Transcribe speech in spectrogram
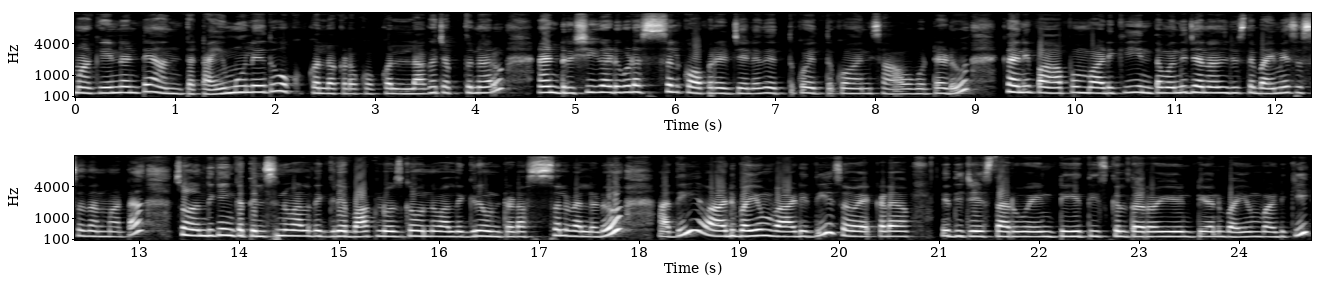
మాకేంటంటే అంత టైము లేదు. ఒక్కొక్కళ్ళు అక్కడ ఒక్కొక్కళ్ళలాగా చెప్తున్నారు. అండ్ రిషి గడు కూడా అస్సలు కోఆపరేట్ చేయలేదు. ఎత్తుకో ఎత్తుకో అని సావగొట్టాడు. కానీ పాపం వాడికి ఇంతమంది జనాలు చూస్తే భయం వేసేస్తుంది అనమాట సో అందుకే ఇంకా తెలిసిన వాళ్ళ దగ్గరే బాగా క్లోజ్గా ఉన్న వాళ్ళ దగ్గరే ఉంటాడు. అస్సలు వెళ్ళడు. అది వాడి భయం వాడిది. సో ఎక్కడ ఇది చేస్తారు? ఏంటి? తీసుకెళ్తారో? ఏంటి? అని భయం వాడికి.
